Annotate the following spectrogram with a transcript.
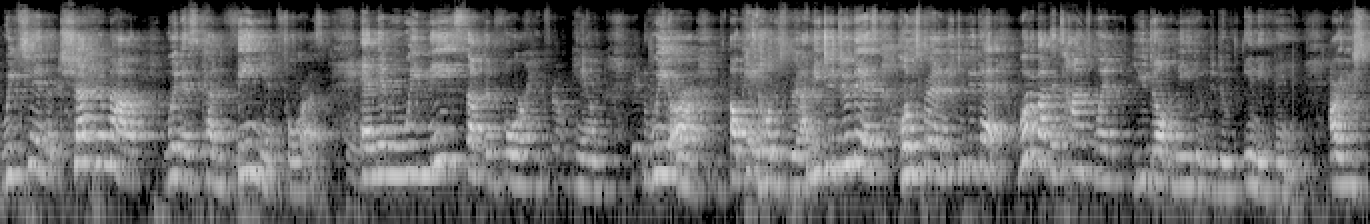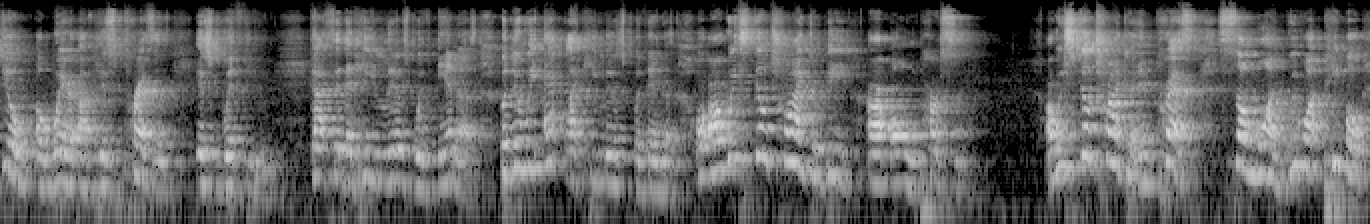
We tend to shut him out when it's convenient for us. And then when we need something for him, from him, we are, okay, Holy Spirit, I need you to do this. Holy Spirit, I need you to do that. What about the times when you don't need him to do anything? Are you still aware of his presence is with you? God said that he lives within us. But do we act like he lives within us? Or are we still trying to be our own person? Are we still trying to impress someone? We want people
